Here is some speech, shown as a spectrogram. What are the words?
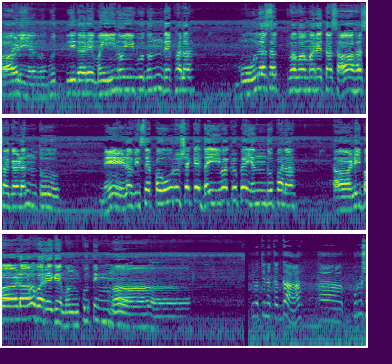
ಗಾಳಿಯನು ಮೈ ಮೈನೊಯ್ಯುವುದೊಂದೇ ಫಲ. ಮೂಲ ಸತ್ವವ ಮರೆತ ಸಾಹಸಗಳಂತೂ ಮೇಳವಿಸೆ ಪೌರುಷಕ್ಕೆ ದೈವ ಕೃಪೆ ಎಂದು ಫಲ. ತಾಳಿ ಬಾಳವರೆಗೆ ಮಂಕುತಿಮ್ಮ ಇವತ್ತಿನ ಕಗ್ಗ ಪುರುಷ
